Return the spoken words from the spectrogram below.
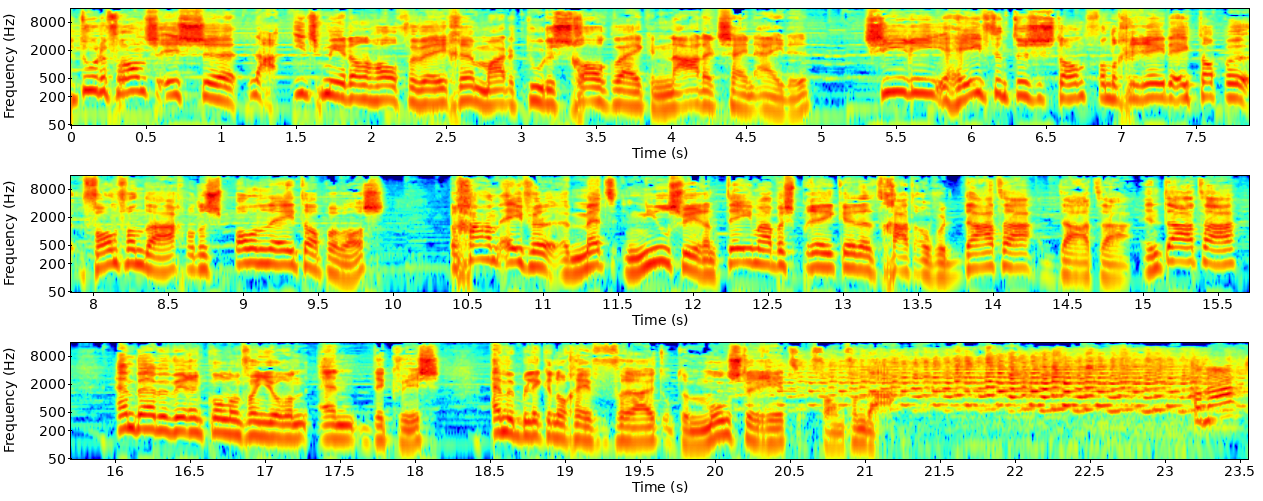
De Tour de France is uh, nou, iets meer dan halverwege, maar de Tour de Schalkwijk nadert zijn einde. Siri heeft een tussenstand van de gereden etappe van vandaag, wat een spannende etappe was. We gaan even met Niels weer een thema bespreken. Dat gaat over data, data en data. En we hebben weer een column van Jorn en de quiz. En we blikken nog even vooruit op de monsterrit van vandaag.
